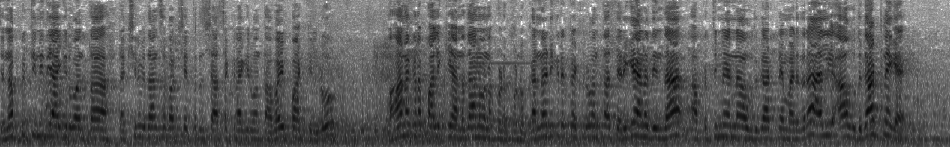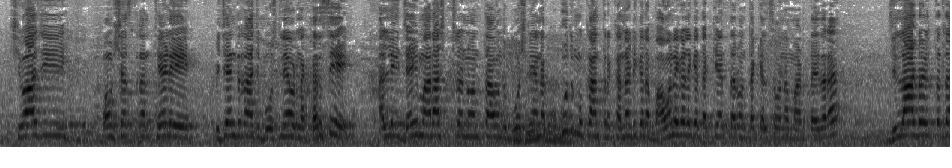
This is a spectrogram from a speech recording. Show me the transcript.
ಜನಪ್ರತಿನಿಧಿ ಆಗಿರುವಂತ ದಕ್ಷಿಣ ವಿಧಾನಸಭಾ ಕ್ಷೇತ್ರದ ಶಾಸಕರಾಗಿರುವಂತಹ ಅಭಯ್ ಪಾಟೀಲ್ರು ಮಹಾನಗರ ಪಾಲಿಕೆ ಅನುದಾನವನ್ನು ಪಡ್ಕೊಂಡು ಕನ್ನಡಿಗರು ಕಟ್ಟಿರುವಂತಹ ತೆರಿಗೆ ಹಣದಿಂದ ಆ ಪ್ರತಿಮೆಯನ್ನ ಉದ್ಘಾಟನೆ ಮಾಡಿದರೆ. ಅಲ್ಲಿ ಆ ಉದ್ಘಾಟನೆಗೆ ಶಿವಾಜಿ ವಂಶಸ್ತ್ರ ಅಂತ ಹೇಳಿ ವಿಜೇಂದ್ರರಾಜ್ ಭೋಸ್ಲೆ ಅವ್ರನ್ನ ಕರೆಸಿ ಅಲ್ಲಿ ಜೈ ಮಹಾರಾಷ್ಟ್ರ ಅನ್ನುವಂತ ಒಂದು ಘೋಷಣೆಯನ್ನ ಕೂಗುದ್ರ ಮುಖಾಂತರ ಕನ್ನಡಿಗರ ಭಾವನೆಗಳಿಗೆ ಧಕ್ಕೆ ತರುವಂತ ಕೆಲಸವನ್ನ ಮಾಡ್ತಾ ಇದ್ದಾರೆ ಜಿಲ್ಲಾಡಳಿತದ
